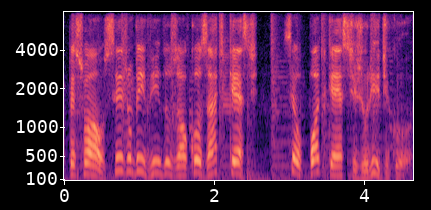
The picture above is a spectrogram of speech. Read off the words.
pessoal, sejam bem-vindos ao COSATcast, seu podcast jurídico.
